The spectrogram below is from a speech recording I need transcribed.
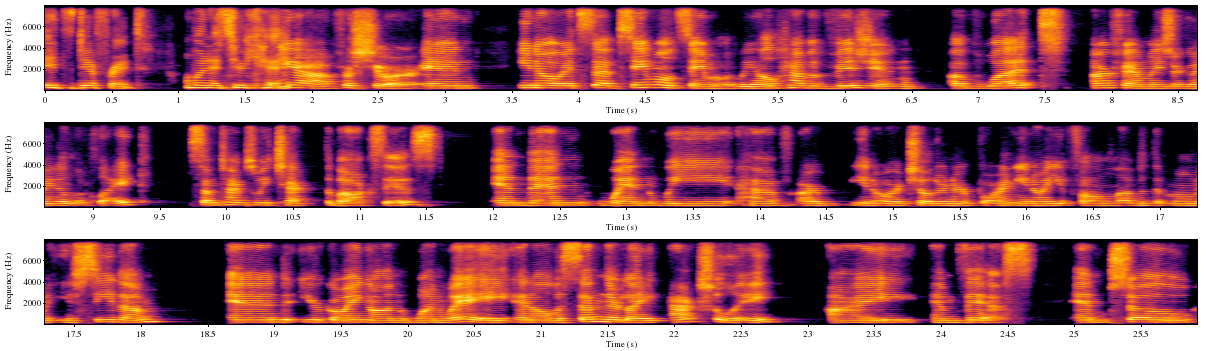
it's different when it's your kid. Yeah, for sure. And, you know, it's that same old, same old. We all have a vision of what our families are going to look like. Sometimes we check the boxes. And then when we have our, you know, our children are born, you know, you fall in love with the moment you see them and you're going on one way. And all of a sudden they're like, actually, I am this. And so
